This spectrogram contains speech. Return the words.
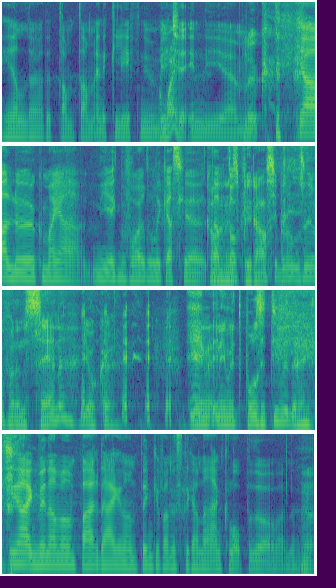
heel luide tamtam. En ik leef nu een Amai. beetje in die... ehm, Leuk. ja, leuk, maar ja, niet echt bevorderlijk als je Kan dan een toch... inspiratiebron zijn voor een scène, Joke? neem, neem het positieve eruit. Ja, ik ben dan wel een paar dagen aan het denken van eens te gaan aankloppen. Zo, van, eh, Ja.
